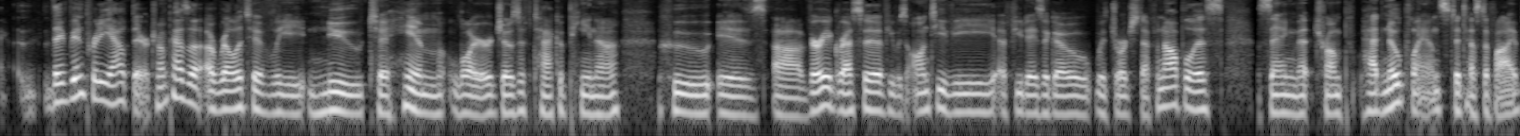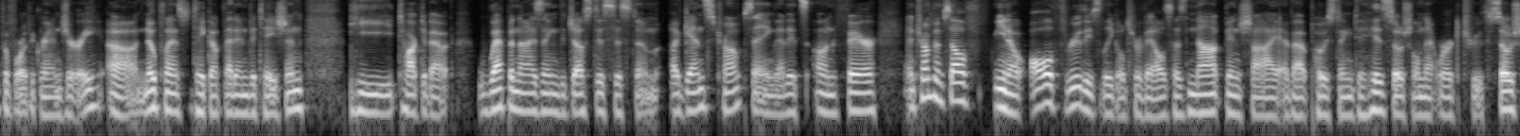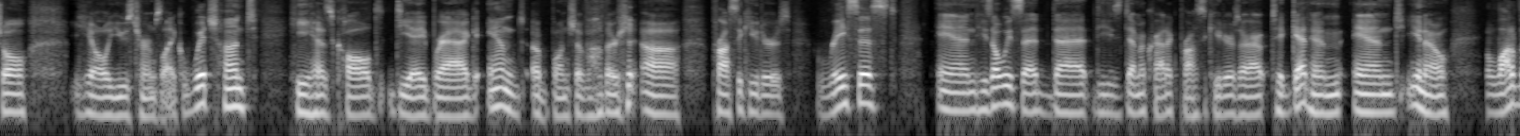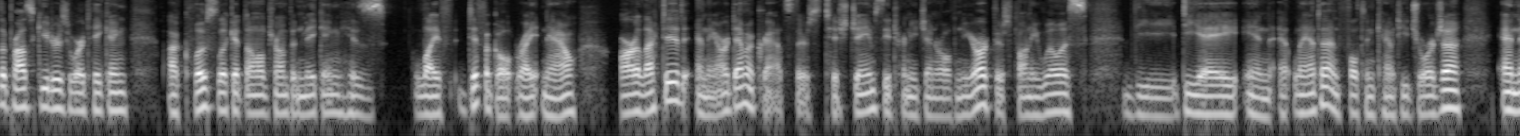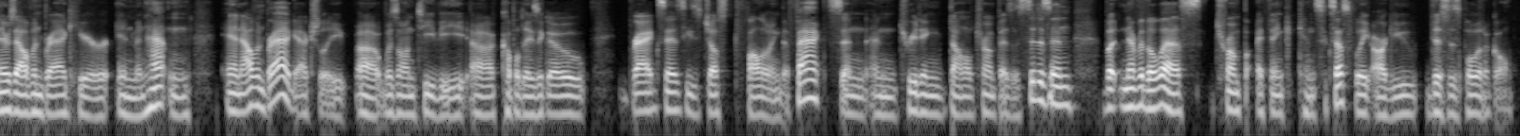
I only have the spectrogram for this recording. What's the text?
They've been pretty out there. Trump has a, a relatively new to him lawyer, Joseph Tacopina, who is uh, very aggressive. He was on TV a few days ago with George Stephanopoulos saying that Trump had no plans to testify before the grand jury, uh, no plans to take up that invitation. He talked about weaponizing the justice system against Trump, saying that it's unfair. And Trump himself, you know, all through these legal travails has not been shy about posting to his social network, Truth Social. He'll use terms like witch hunt. He has called DA Bragg and a bunch of other uh, prosecutors racist. And he's always said that these Democratic prosecutors are out to get him. And, you know, a lot of the prosecutors who are taking a close look at Donald Trump and making his life difficult right now are elected and they are Democrats. There's Tish James, the Attorney General of New York. There's Fani Willis, the DA in Atlanta and Fulton County, Georgia. And there's Alvin Bragg here in Manhattan. And Alvin Bragg actually uh, was on TV uh, a couple days ago. Bragg says he's just following the facts and, and treating Donald Trump as a citizen. But nevertheless, Trump, I think, can successfully argue this is political.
